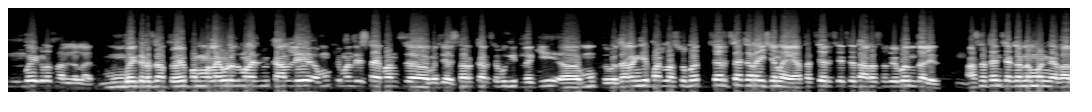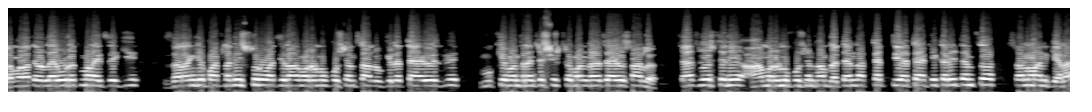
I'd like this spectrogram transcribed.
मुंबईकडे चाललेला आहे. मुंबईकडे जातोय पण मला एवढंच म्हणायचं मी काल मुख्यमंत्री साहेबांचं म्हणजे सरकारचं बघितलं की जरांगे पाटला सोबत चर्चा करायची नाही. आता चर्चेचे दार सगळे बंद झालेत. असं त्यांच्याकडनं म्हणण्यात आलं. मला तेवढं एवढंच म्हणायचंय की जरांगे पाटलांनी सुरुवातीला आमरण उपोषण चालू केलं. त्यावेळेस बी मुख्यमंत्र्यांच्या शिष्टमंडळ ज्यावेळेस आलं. त्याच वेळेस त्यांनी आमरण उपोषण थांबलं. त्यांना त्या- त्या त्या ठिकाणी त्यांचा सन्मान केला.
